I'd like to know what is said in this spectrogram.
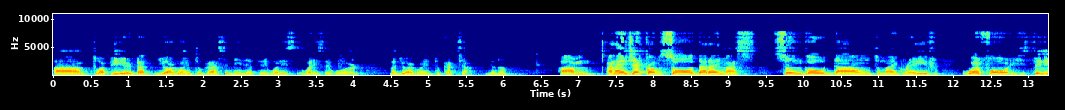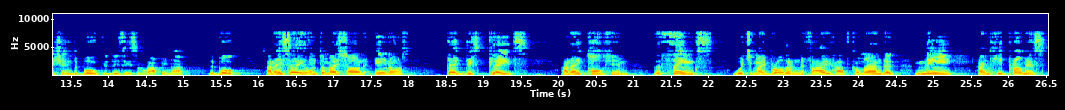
um, to appear, but you are going to grasp immediately what is what is the word, but you are going to catch up. You know. Um, and I, Jacob, saw that I must soon go down to my grave. Wherefore, he's finishing the book. This is wrapping up the book. And I say unto my son Enos, take these plates. And I told him the things which my brother Nephi had commanded me, and he promised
